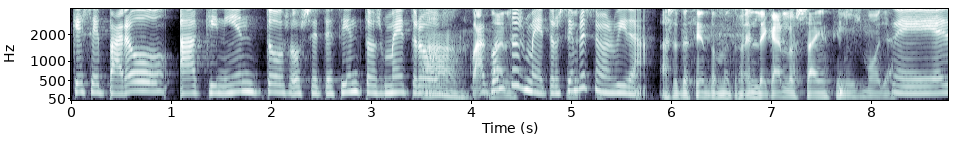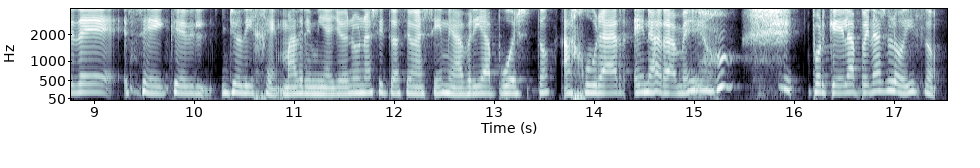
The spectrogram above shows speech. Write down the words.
que se paró a 500 o 700 metros. Ah, ¿A cuántos vale. metros? Siempre se me olvida. A 700 metros. El de Carlos Sainz y Luis Moya. Sí, el de. Sí, que yo dije, madre mía, yo en una situación así me habría puesto a jurar en arameo, porque él apenas lo hizo.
